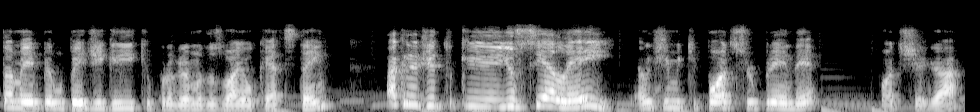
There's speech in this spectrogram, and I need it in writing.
também pelo pedigree que o programa dos Wildcats tem. Acredito que o CLA é um time que pode surpreender, pode chegar.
